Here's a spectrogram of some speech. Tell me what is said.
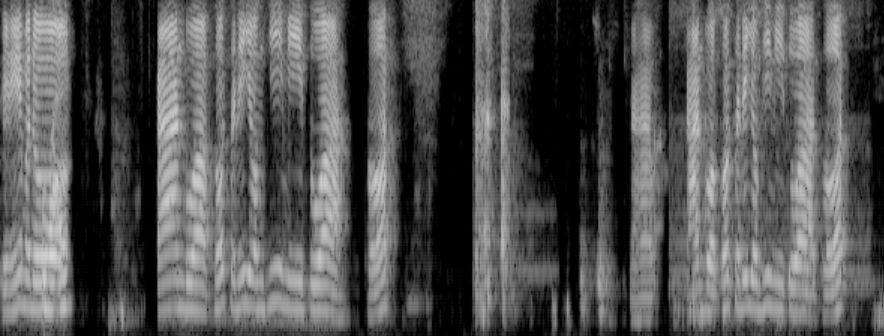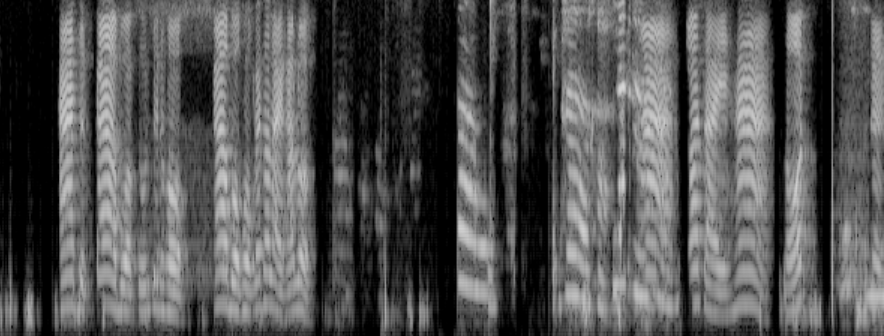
ทีนี้มาดู การบวกทศนิยมที่มีตัวทศนะครับ การบวกทศนิยมที่มีตัวทศ5.9บวก0.6 9บวก6ได้เท่าไหร่ครับลูกเก้าสิบห้าค่ะห้าก็ใส่ห้าทดหนึ่ง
